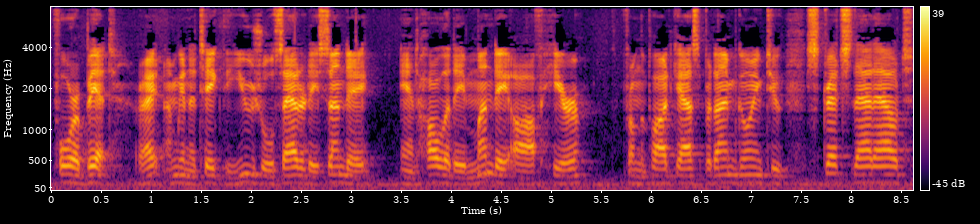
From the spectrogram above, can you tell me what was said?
for a bit, right? I'm going to take the usual Saturday, Sunday, and holiday Monday off here from the podcast, but I'm going to stretch that out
